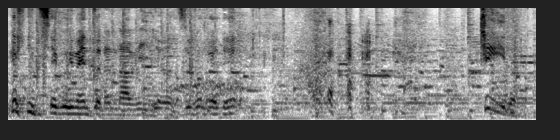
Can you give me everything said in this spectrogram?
L'inseguimento del naviglio, non si può vedere. Ciro!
